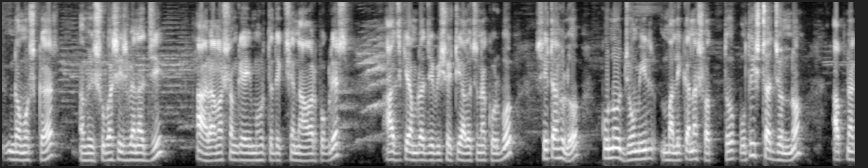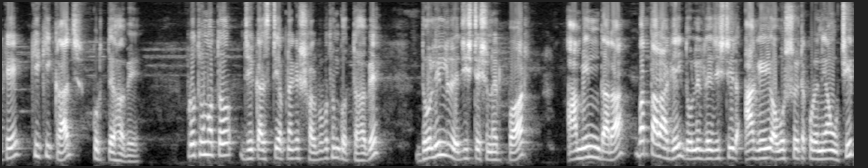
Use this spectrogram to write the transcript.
নমস্কার, আমি সুভাষিস ব্যানার্জি। আর আমার সঙ্গে এই মুহূর্তে দেখছেন আওয়ার প্রোগ্রেস। আজকে আমরা যে বিষয়টি আলোচনা করব, সেটা হলো কোনো জমির মালিকানা সত্ত্ব প্রতিষ্ঠার জন্য আপনাকে কি কি কাজ করতে হবে। প্রথমত যে কাজটি আপনাকে সর্বপ্রথম করতে হবে, দলিল রেজিস্ট্রেশনের পর আমিন দ্বারা বা তার আগেই দলিল রেজিস্ট্রির আগেই অবশ্যই এটা করে নেওয়া উচিত,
